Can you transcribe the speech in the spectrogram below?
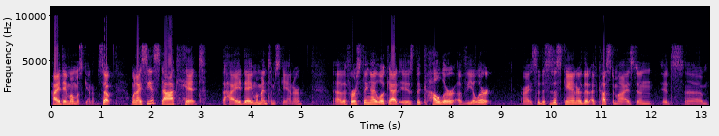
High-of-Day Momo scanner. So when I see a stock hit the High-of-Day momentum scanner, uh, the first thing I look at is the color of the alert. All right, so this is a scanner that I've customized, and it's um,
